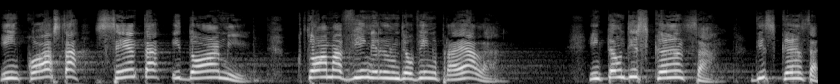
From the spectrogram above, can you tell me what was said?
Encosta, senta e dorme. Toma vinho, ele não deu vinho para ela? Então descansa. Descansa.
